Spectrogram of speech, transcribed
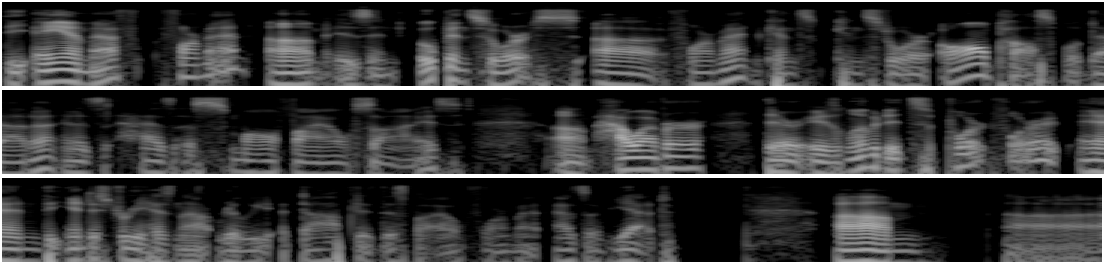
The AMF format um, is an open source uh, format and can, can store all possible data and it has a small file size. Um, however, there is limited support for it and the industry has not really adopted this file format as of yet. Um, uh,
